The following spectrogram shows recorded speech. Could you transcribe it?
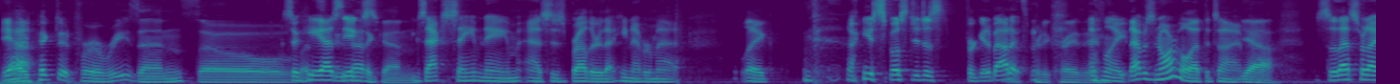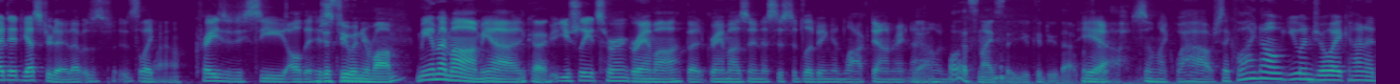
Yeah. I picked it for a reason, so So he has the ex- again. exact same name as his brother that he never met. Like, are you supposed to just forget about That's it? That's pretty crazy. And like that was normal at the time. yeah, So that's what I did yesterday. That was it's like Wow. crazy to see all the history. just you and your mom. Me and my mom, yeah. Okay. Usually it's her and grandma, but grandma's in assisted living and lockdown right now. Yeah. and- Well, that's nice that you could do that. With yeah. her. So I'm like, wow. She's like, well, I know you enjoy kind of,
